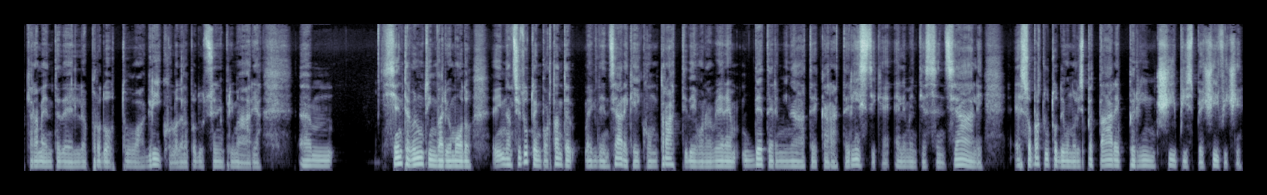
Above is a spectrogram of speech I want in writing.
chiaramente del prodotto agricolo, della produzione primaria. Um, si è intervenuti in vario modo. Innanzitutto è importante evidenziare che i contratti devono avere determinate caratteristiche, elementi essenziali e soprattutto devono rispettare principi specifici.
